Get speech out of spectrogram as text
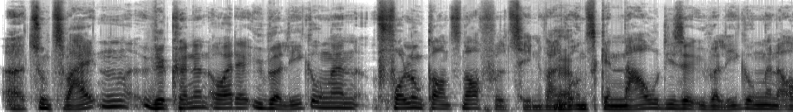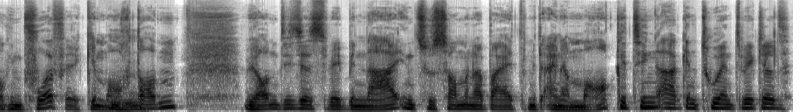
Äh, zum Zweiten, wir können eure Überlegungen voll und ganz nachvollziehen, weil ja. wir uns genau diese Überlegungen auch im Vorfeld gemacht mhm. haben. Wir haben dieses Webinar in Zusammenarbeit mit einer Marketingagentur entwickelt,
